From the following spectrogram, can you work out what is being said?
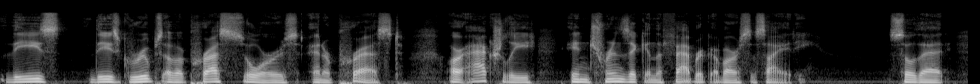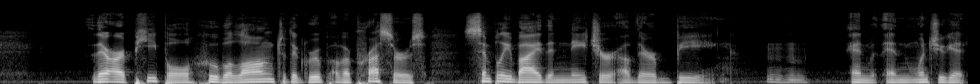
these these groups of oppressors and oppressed are actually intrinsic in the fabric of our society. So that there are people who belong to the group of oppressors simply by the nature of their being. Mm-hmm. And and once you get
